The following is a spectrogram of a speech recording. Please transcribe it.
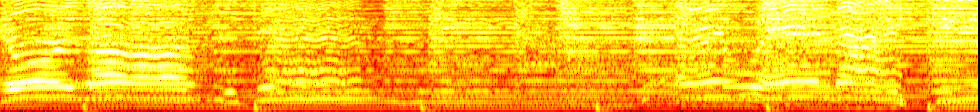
Your love defends me. And when I feel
